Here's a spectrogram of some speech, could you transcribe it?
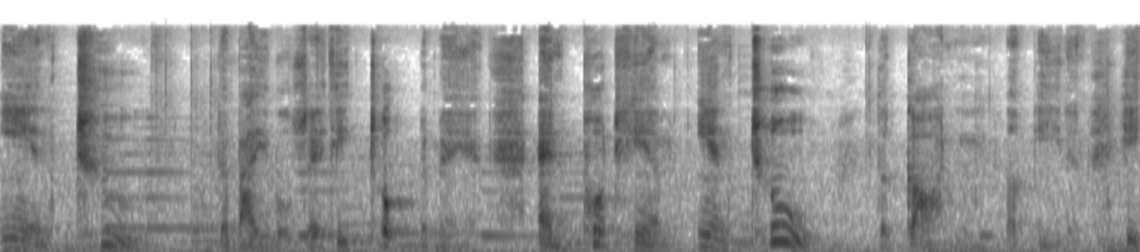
into the Bible said he took the man and put him into the garden of Eden. He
